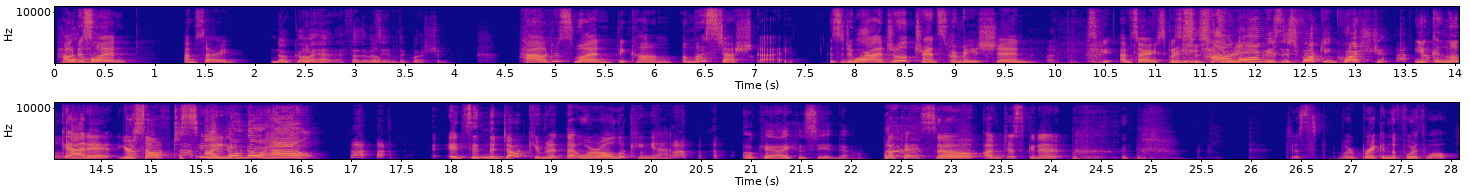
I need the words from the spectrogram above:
How Well, does hold- one I'm sorry. No, go Oh. ahead. I thought that was Oh. the end of the question. How does one become a mustache guy? Is it a Well- gradual transformation? Excuse, I'm sorry, excuse me. How long eager. is this fucking question? You can look at it yourself to see. I don't know how. It's in the document that we're all looking at. Okay, I can see it now. Okay, so I'm just gonna just we're breaking the fourth wall.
